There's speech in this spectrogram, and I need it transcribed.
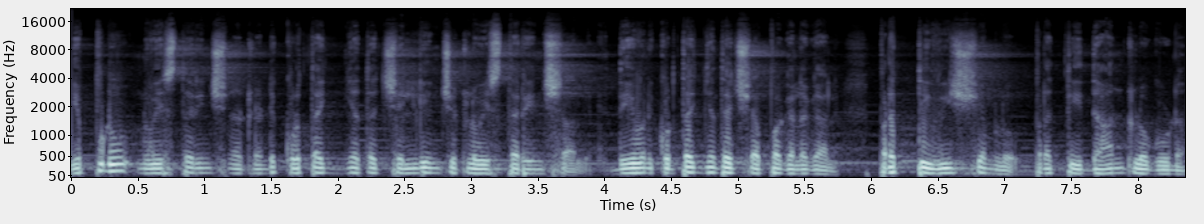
ఎప్పుడు నువ్వు విస్తరించినట్లంటే కృతజ్ఞత చెల్లించట్లు విస్తరించాలి. దేవుని కృతజ్ఞత చెప్పగలగాలి. ప్రతి విషయంలో ప్రతి దాంట్లో కూడా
